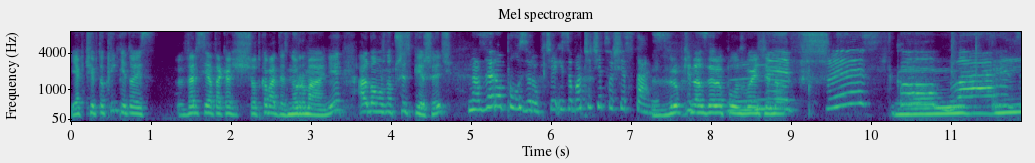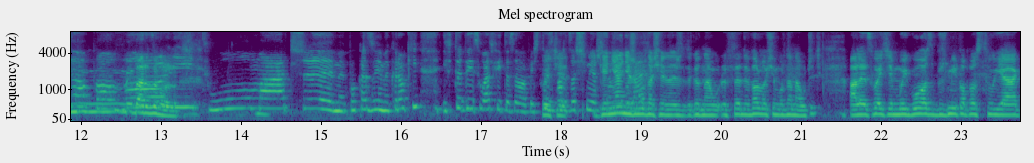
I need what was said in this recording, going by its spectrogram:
Jak się w to kliknie, to jest wersja taka środkowa, to jest normalnie, albo można przyspieszyć. na 0,5 zróbcie i zobaczycie, co się stanie. Zróbcie na 0,5, słuchajcie, no. My wszystko Mm, bardzo mm, powoli bardzo wolno. tłumaczymy, pokazujemy kroki i wtedy jest łatwiej to załapać. To jest Słuchajcie, bardzo śmieszne. Genialnie, w że ogóle. można się, że tego nau- wtedy wolno się można nauczyć, ale słuchajcie, mój głos brzmi po prostu jak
